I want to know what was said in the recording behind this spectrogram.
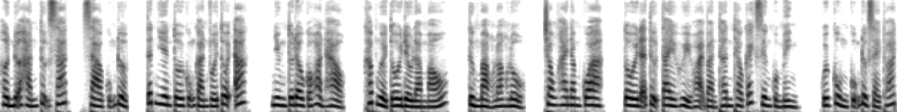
Hơn nữa hắn tự sát, sao cũng được. Tất nhiên tôi cũng gắn với tội ác, nhưng tôi đâu có hoàn hảo. Khắp người tôi đều là máu, từng mảng loang lổ. Trong hai năm qua, tôi đã tự tay hủy hoại bản thân theo cách riêng của mình, cuối cùng cũng được giải thoát.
